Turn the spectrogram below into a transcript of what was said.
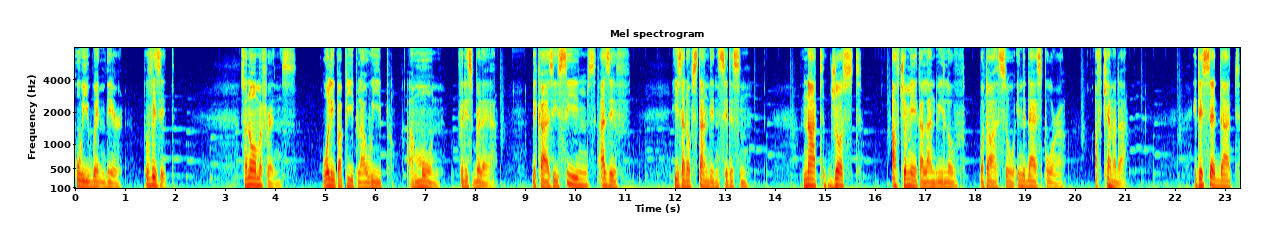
who he went there to visit. So now, my friends, whole heap people are weep and moan for this brother because he seems as if he's an upstanding citizen, not just of Jamaica land we love, but also in the diaspora of Canada. It is said that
